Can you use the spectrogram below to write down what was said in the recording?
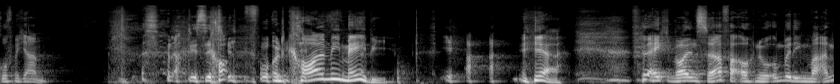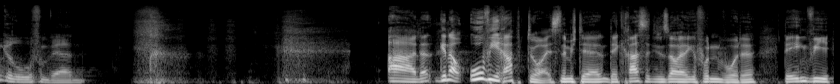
ruf mich an. Das sind auch diese Ca- Telefone. Und call me maybe. Ja. Ja. Vielleicht wollen Surfer auch nur unbedingt mal angerufen werden. Ah, da, genau. Oviraptor ist nämlich der, der krasse Dinosaurier, der gefunden wurde, der irgendwie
